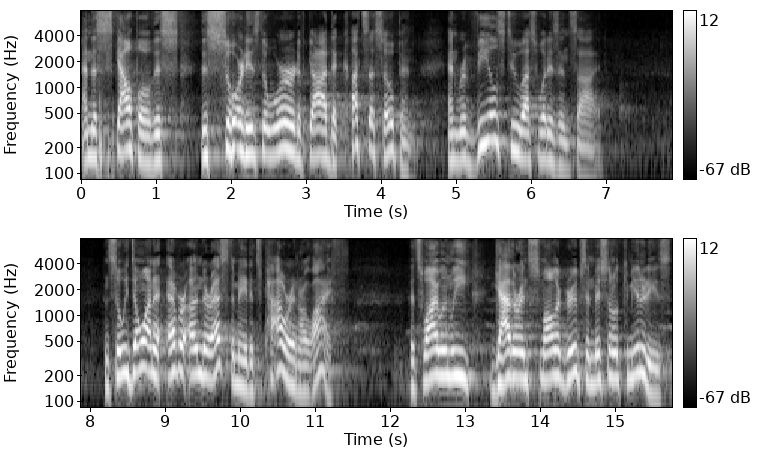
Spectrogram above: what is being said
and the scalpel, this, this sword is the word of God that cuts us open and reveals to us what is inside. And so we don't want to ever underestimate its power in our life. It's why when we gather in smaller groups and missional communities,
